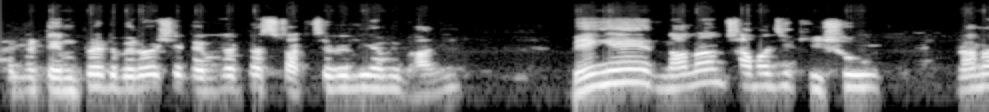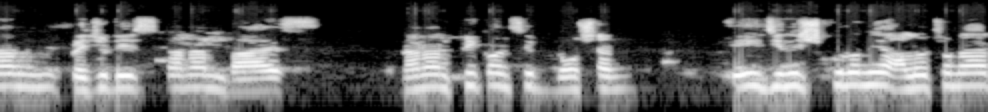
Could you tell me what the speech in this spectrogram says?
একটা টেমপ্লেট বেরোয় সেই টেমপ্লেটটা স্ট্রাকচারালি আমি ভাঙি। ভেঙে নানান সামাজিক ইস্যু নানান প্রেজুডিস নানান বায়াস নানান প্রিকনসিভ নোশন এই জিনিসগুলো নিয়ে আলোচনার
